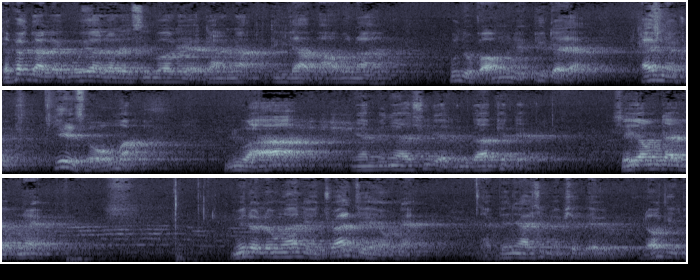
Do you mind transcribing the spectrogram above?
တစ်ဖက်ကလည်းကိုရလာတဲ့စီးပွားတွေရဲ့ဒါနသီလဘာဝနာကုသိုလ်ကောင်းမှုတွေပြုတတ်ရအဲ့ဒီခုပြည့်စုံမှလူဟာဉာဏ်ပညာရှိတဲ့လူသားဖြစ်တယ်ဈေးရောက်တိုက်ရုံနဲ့မိတို့လုပ်ငန်းတွေကျွမ်းကျင်အောင်နဲ့ပညာရှိမဖြစ်သေးဘူးလောကီပ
